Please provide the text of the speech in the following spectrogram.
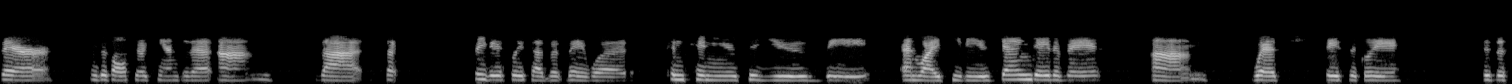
there, there's also a candidate um, that that previously said that they would continue to use the NYPD's gang database, um, which basically is just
